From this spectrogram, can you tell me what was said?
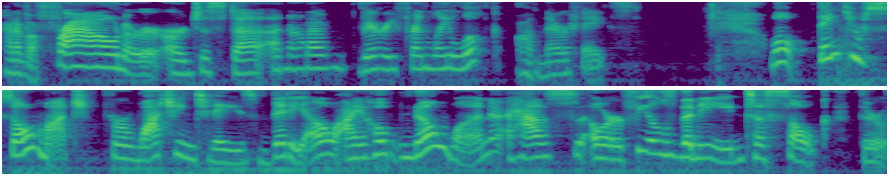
kind of a frown or, or just a, a not a very friendly look on their face well, thank you so much for watching today's video. I hope no one has or feels the need to sulk through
